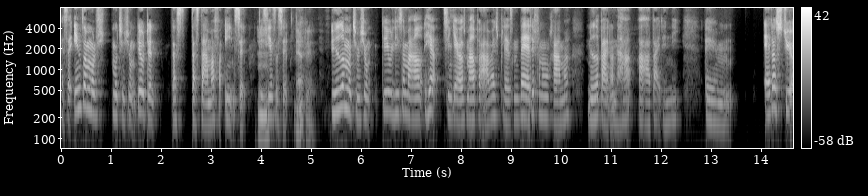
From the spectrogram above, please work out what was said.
Altså indre mot- motivation, det er jo den, der, der stammer fra en selv. Det mm. siger sig selv. Ja, det, Ydre motivation, det er jo lige så meget, her tænker jeg også meget på arbejdspladsen. Hvad er det for nogle rammer, medarbejderne har at arbejde inde i? Øhm, er der styr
